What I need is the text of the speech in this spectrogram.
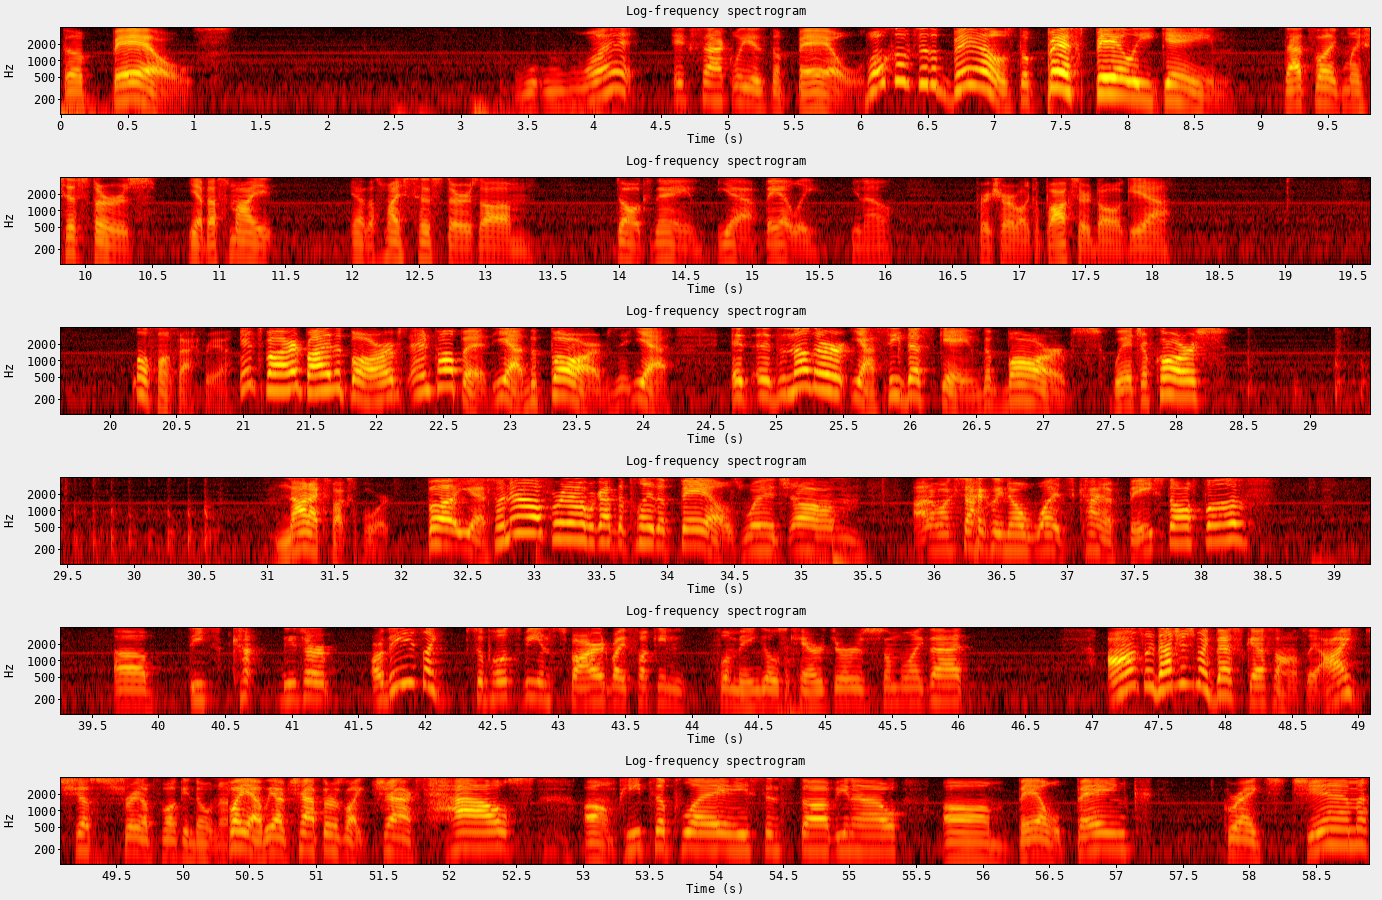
The Bails. W what exactly is the Bail? Welcome to the Bails, the best Bailey game. That's like my sister's. Yeah, that's my. Yeah, that's my sister's um, dog's name. Yeah, Bailey. You know, pretty sure like a boxer dog. Yeah. Little fun fact for you. Inspired by the Barbs and Puppet. Yeah, the Barbs. Yeah. It, it's another, yeah, see this game, the Barbs, which, of course, not Xbox support. But, yeah, so now, for now, we got to play the Bails, which, um, I don't exactly know what it's kind of based off of. Uh, these, these are, are these, like, supposed to be inspired by fucking Flamingo's characters, something like that? Honestly, that's just my best guess, honestly. I just straight up fucking don't know. But yeah, we have chapters like Jack's house, um, pizza place and stuff, you know, um, Bail Bank, Greg's gym,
